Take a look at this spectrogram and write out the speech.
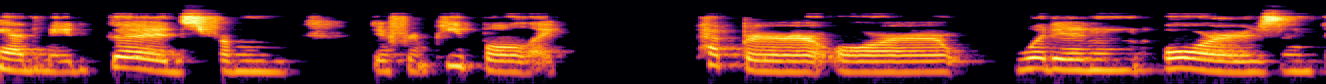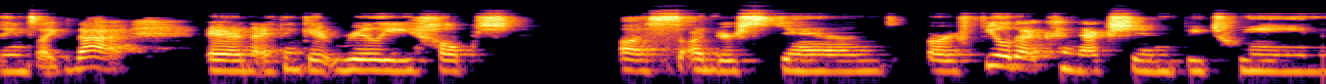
handmade goods from different people like pepper or wooden oars and things like that. And I think it really helped us understand or feel that connection between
